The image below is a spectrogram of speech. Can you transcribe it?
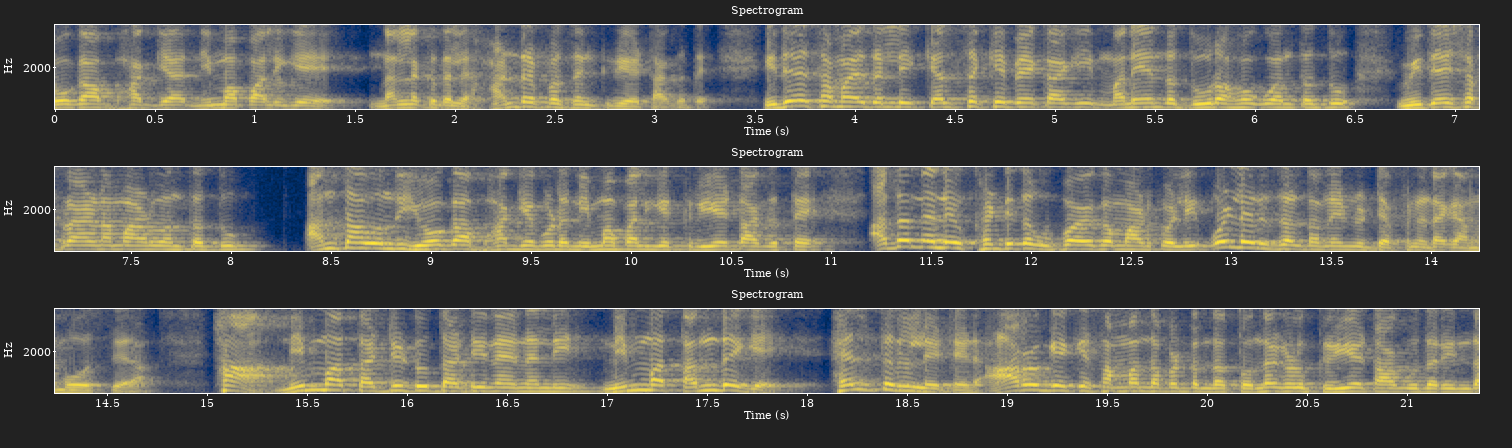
ಯೋಗ, ಭಾಗ್ಯ ನಿಮ್ಮ ಪಾಲಿಗೆ ನಲ್ಲಕದಲ್ಲಿ ಹಂಡ್ರೆಡ್ ಪರ್ಸೆಂಟ್ ಕ್ರಿಯೇಟ್ ಆಗುತ್ತೆ. ಇದೇ ಸಮಯದಲ್ಲಿ ಕೆಲಸಕ್ಕೆ ಬೇಕಾಗಿ ಮನೆಯಿಂದ ದೂರ ಹೋಗುವಂಥದ್ದು, ವಿದೇಶ ಪ್ರಯಾಣ ಮಾಡುವಂಥದ್ದು ಅಂತ ಒಂದು ಯೋಗ ಭಾಗ್ಯ ಕೂಡ ನಿಮ್ಮ ಪಾಲಿಗೆ ಕ್ರಿಯೇಟ್ ಆಗುತ್ತೆ. ಅದನ್ನ ನೀವು ಖಂಡಿತ ಉಪಯೋಗ ಮಾಡ್ಕೊಳ್ಳಿ. ಒಳ್ಳೆ ರಿಸಲ್ಟ್ ಅನ್ನ ನೀವು ಡೆಫಿನೆಟ್ ಆಗಿ ಅನುಭವಿಸ್ತೀರಾ? ಹಾ, ನಿಮ್ಮ ತರ್ಟಿ ಟು ತರ್ಟಿ ನೈನ್ ಅಲ್ಲಿ ನಿಮ್ಮ ತಂದೆಗೆ ಹೆಲ್ತ್ ರಿಲೇಟೆಡ್ ಆರೋಗ್ಯಕ್ಕೆ ಸಂಬಂಧಪಟ್ಟಂತ ತೊಂದರೆಗಳು ಕ್ರಿಯೇಟ್ ಆಗುವುದರಿಂದ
